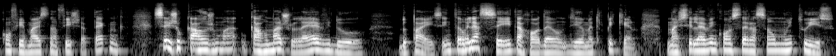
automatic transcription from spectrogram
confirmar isso na ficha técnica, seja o carro, o carro mais leve do, do país. Então ele aceita, a roda é um diâmetro pequeno, mas se leva em consideração muito isso.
